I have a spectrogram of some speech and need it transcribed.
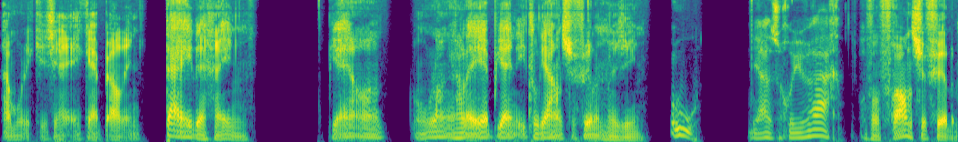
dan moet ik je zeggen, ik heb al in tijden geen. Heb jij al, hoe lang geleden heb jij een Italiaanse film gezien? Oeh, ja, dat is een goede vraag. Of een Franse film?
